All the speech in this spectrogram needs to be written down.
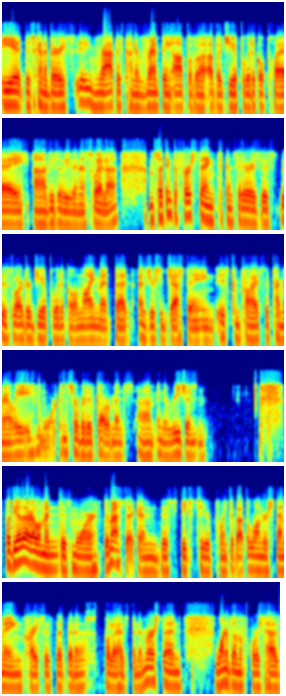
see it, this kind of very rapid kind of ramping up of a, of a geopolitical play uh, vis-a-vis Venezuela. Um, so I think the first thing to consider is this, this larger geopolitical alignment that, as you're suggesting, is comprised of primarily more conservative governments um, in the region but the other element is more domestic, and this speaks to your point about the longer stemming crisis that Venezuela has been immersed in. One of them, of course, has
